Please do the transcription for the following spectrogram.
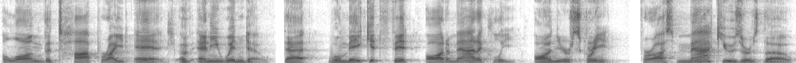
along the top right edge of any window that will make it fit automatically on your screen. For us Mac users, though,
